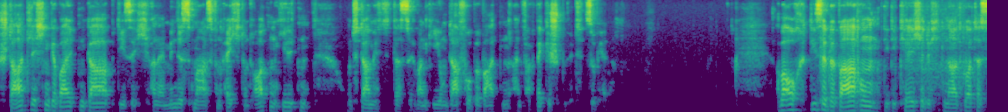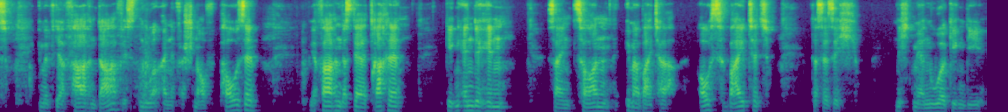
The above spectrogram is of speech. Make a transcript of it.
staatlichen Gewalten gab, die sich an ein Mindestmaß von Recht und Ordnung hielten und damit das Evangelium davor bewahrten, einfach weggespült zu werden. Aber auch diese Bewahrung, die die Kirche durch die Gnade Gottes immer wieder erfahren darf, ist nur eine Verschnaufpause. Wir erfahren, dass der Drache gegen Ende hin seinen Zorn immer weiter ausweitet, dass er sich nicht mehr nur gegen die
